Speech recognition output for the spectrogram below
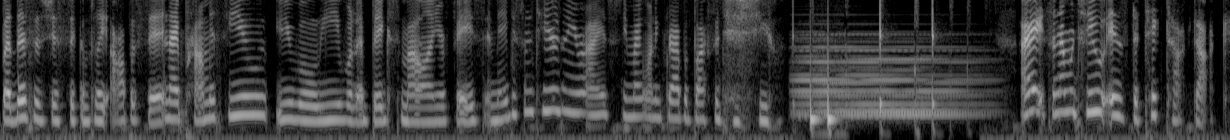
But this is just the complete opposite. And I promise you, you will leave with a big smile on your face and maybe some tears in your eyes. You might want to grab a box of tissue. All right, so number two is the TikTok doc.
